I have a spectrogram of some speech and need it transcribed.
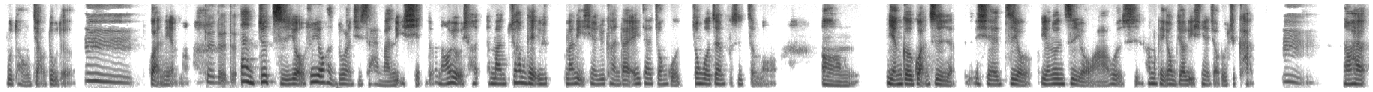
不同角度的嗯观念嘛。对对对。但就只有，所以有很多人其实还蛮理性的，然后有很蛮就他们可以蛮理性的去看待，哎，在中国中国政府是怎么嗯严格管制人一些自由言论自由啊，或者是他们可以用比较理性的角度去看，嗯。然后还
